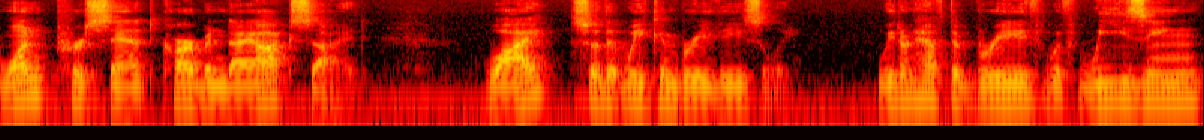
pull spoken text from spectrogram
1% carbon dioxide. Why? So that we can breathe easily. We don't have to breathe with wheezing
